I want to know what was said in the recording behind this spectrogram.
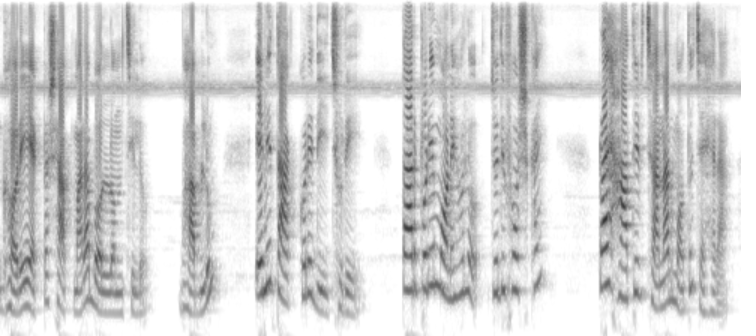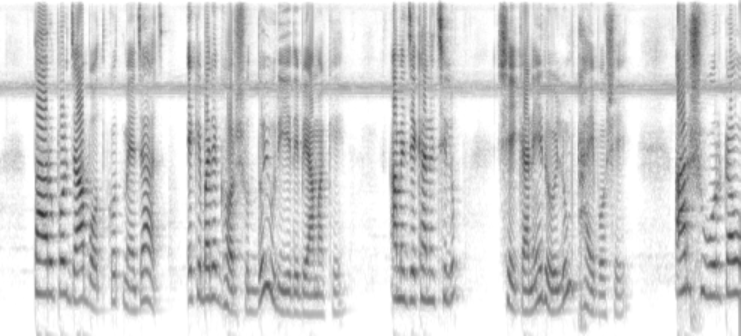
ঘরে একটা সাপ মারা বল্লম ছিল। ভাবলুম, এনে তাক করে দিই ছুঁড়ে। তারপরে মনে হলো যদি ফস খাই প্রায় হাতির ছানার মতো চেহারা। তার উপর যা বদকত মেজাজ একেবারে ঘর শুদ্ধই উড়িয়ে দেবে আমাকে। আমি যেখানে ছিলুম, সেইখানেই রইলুম ঠাই বসে। আর শুয়োরটাও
